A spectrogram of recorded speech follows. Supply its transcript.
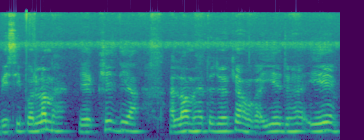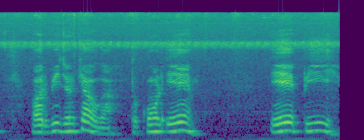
बी सी पर लम्ब है, ये खींच दिया लंब है तो जो है क्या होगा? ये जो है ए और बी जो है क्या होगा? तो कोण ए ए पी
